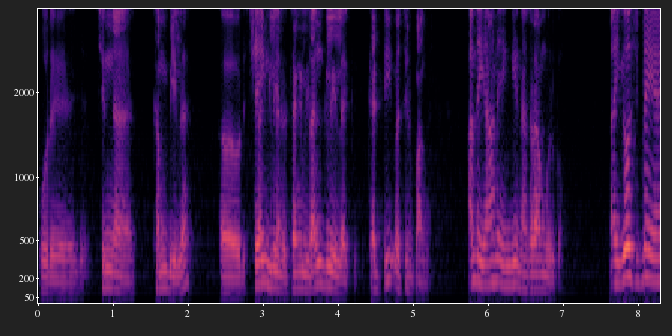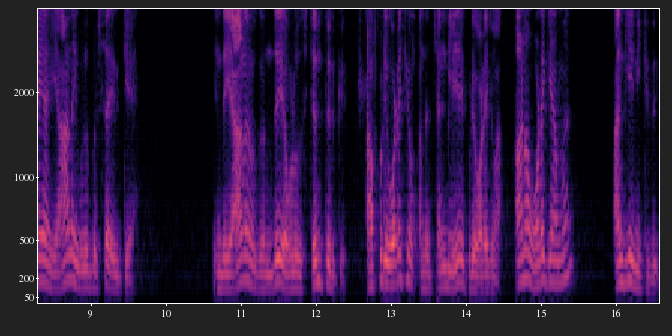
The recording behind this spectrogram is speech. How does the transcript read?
ஒரு சின்ன கம்பியில ஒரு சங்கிலியில சங்கிலி சங்கிலியில கட்டி வச்சிருப்பாங்க. அந்த யானை எங்கேயும் நகராம இருக்கும். நான் யோசிப்பேன் ஏன் யானை இவ்வளவு பெருசா இருக்கே. இந்த யானைக்கு வந்து எவ்வளவு ஸ்ட்ரென்த் இருக்கு? அப்படி உடைக்கும். அந்த சங்கிலியை இப்படி உடைக்கலாம். ஆனா உடைக்காம அங்கேயே நிக்குது.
